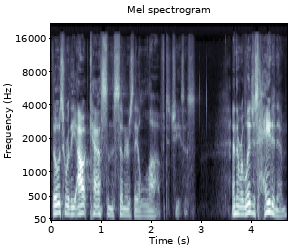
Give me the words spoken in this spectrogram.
those who were the outcasts and the sinners, they loved Jesus. And the religious hated him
